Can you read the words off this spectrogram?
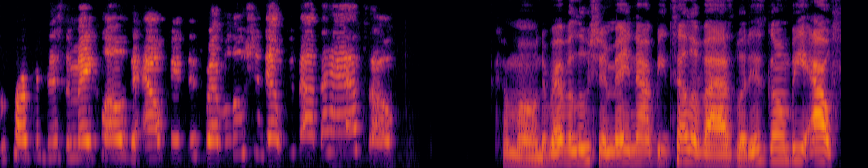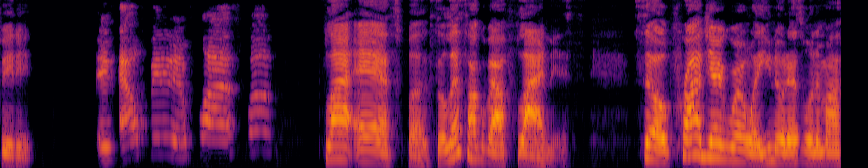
the purpose is to make clothes and outfit this revolution that we about to have. So Come on, the revolution may not be televised, but it's gonna be outfitted. It's outfitted and fly as fuck. Fly ass fuck. So let's talk about flyness. So Project Runway, you know that's one of my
